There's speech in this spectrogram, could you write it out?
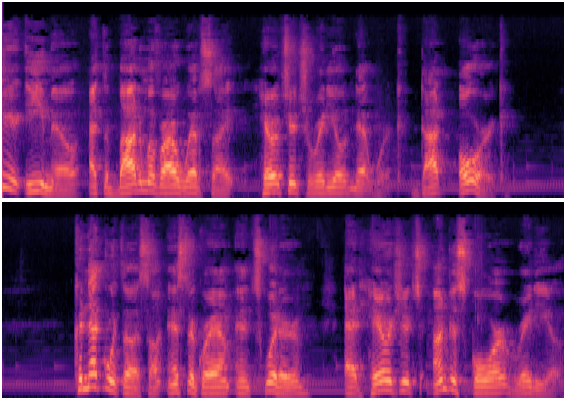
your email at the bottom of our website, heritageradionetwork.org. Connect with us on Instagram and Twitter at heritage underscore radio.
